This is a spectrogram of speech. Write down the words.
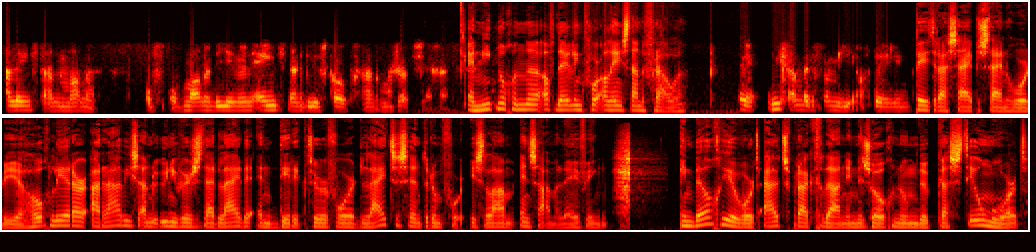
alleenstaande mannen. Of, of mannen die in hun eentje naar de bioscoop gaan, om maar zo te zeggen. En niet nog een afdeling voor alleenstaande vrouwen? Nee, die gaan bij de familieafdeling. Petra Sijpenstein hoorde je, hoogleraar Arabisch aan de Universiteit Leiden en directeur voor het Leidse Centrum voor Islam en Samenleving. In België wordt uitspraak gedaan in de zogenoemde kasteelmoord.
